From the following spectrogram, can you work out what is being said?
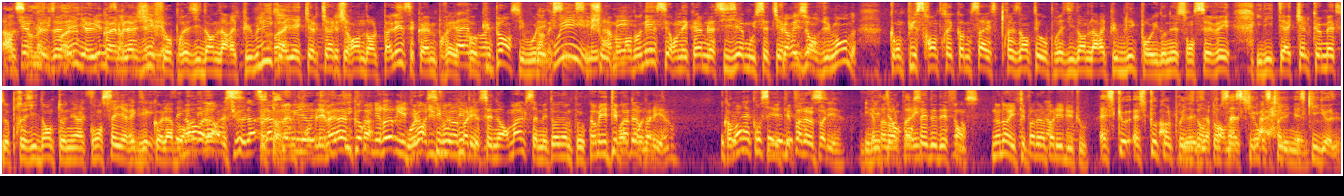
Ah, quelques mais- années, il y a eu quand même la gifle au président de la République. Là, il y a quelqu'un qui rentre dans le palais, c'est quand même pré- même, préoccupant, si vous voulez. Oui, mais à un moment donné, on est quand même la sixième ou septième puissance du monde. Qu'on puisse rentrer comme ça et se présenter au président de la République pour lui donner son CV. Il était à quelques mètres, le président tenait un conseil avec des Non, collaborateurs. C'est quand même problématique. Ou alors, si vous dites que c'est normal, ça m'étonne un peu. Non, mais il n'était pas dans le palais. Hein. Comment Il n'était pas dans le palais. Il pas était dans en conseil de défense. Non, non, il n'était pas dans le palais du tout. Est-ce que, est-ce que quand le président des entend ça, est-ce qu'il gueule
